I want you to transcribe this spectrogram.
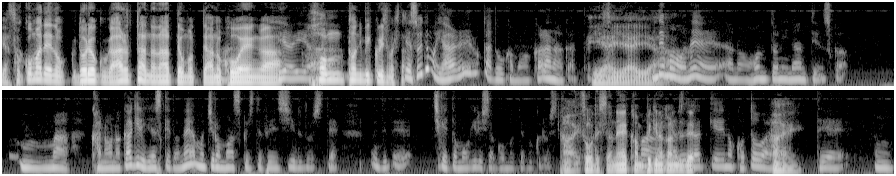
いや、そこまでの努力があったんだなって思って、あの公演がい、やいや。本当にびっくりしましたいや、。それでもやれるかどうかも分からなかった。いやいやいや。でもね、あの本当になんていうんですか、うん、まあ、可能な限りですけどね、もちろんマスクして、フェイスシールドして、ででチケットもぎりしたゴム手袋して、はい、そうでしたね。完璧な感じでまあ。やるだけのことはやっはい。て、うん、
